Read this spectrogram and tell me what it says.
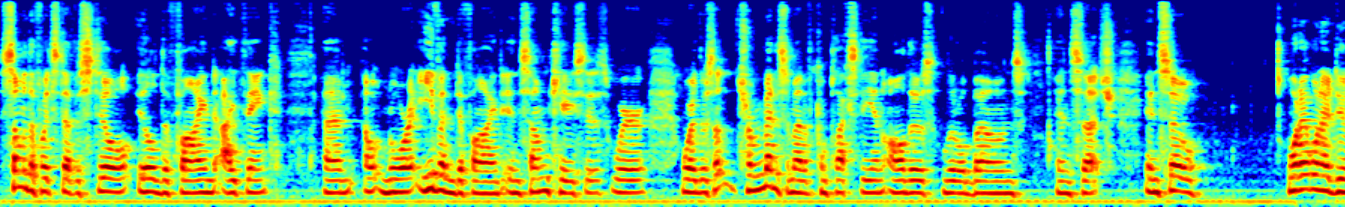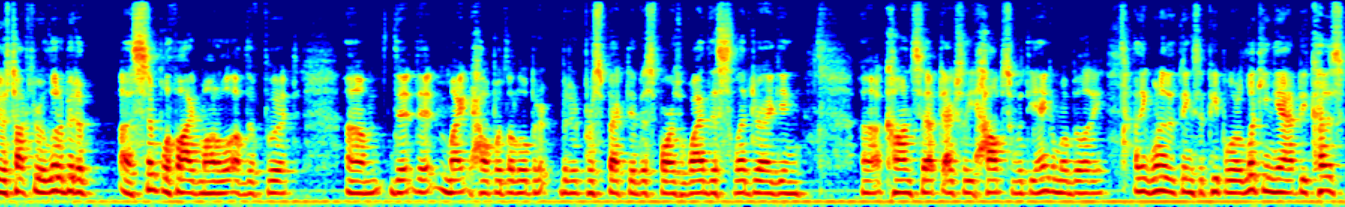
some of the foot stuff is still ill-defined, I think, and nor even defined in some cases, where where there's a tremendous amount of complexity in all those little bones and such. And so, what I want to do is talk through a little bit of a simplified model of the foot um, that, that might help with a little bit, bit of perspective as far as why this sled dragging uh, concept actually helps with the ankle mobility. I think one of the things that people are looking at because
